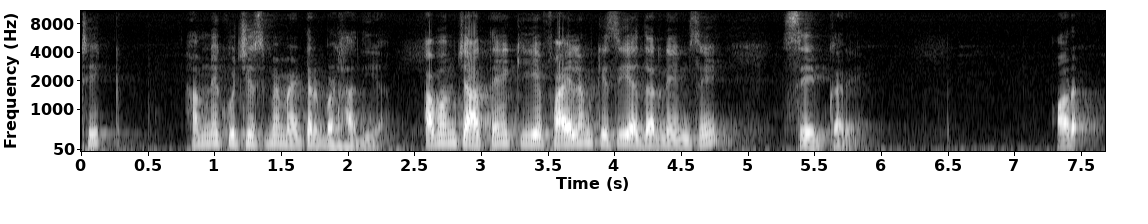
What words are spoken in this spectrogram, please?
ठीक? हमने कुछ इसमें मैटर बढ़ा दिया। अब हम चाहते हैं कि ये फ़ाइल हम किसी अदर नेम से सेव करें। और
